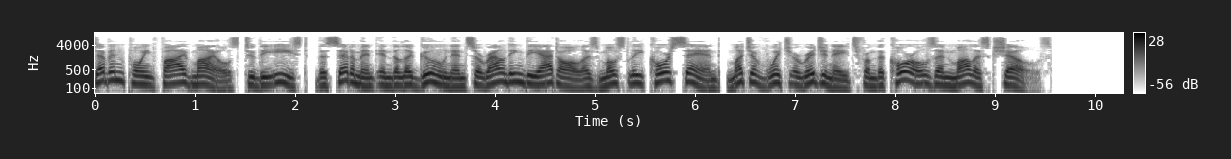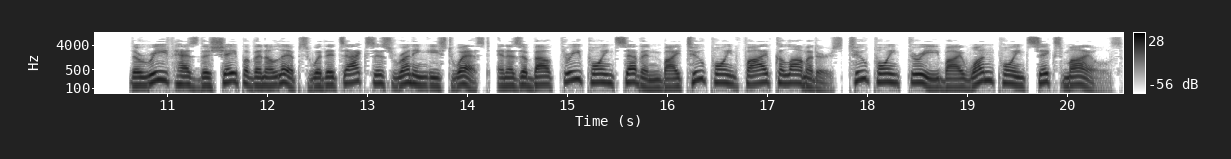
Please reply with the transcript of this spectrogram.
(7.5 miles) to the east. The sediment in the lagoon and surrounding the atoll is mostly coarse sand, much of which originates from the corals and mollusk shells. The reef has the shape of an ellipse with its axis running east-west, and is about 3.7 by 2.5 kilometers (2.3 by 1.6 miles).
